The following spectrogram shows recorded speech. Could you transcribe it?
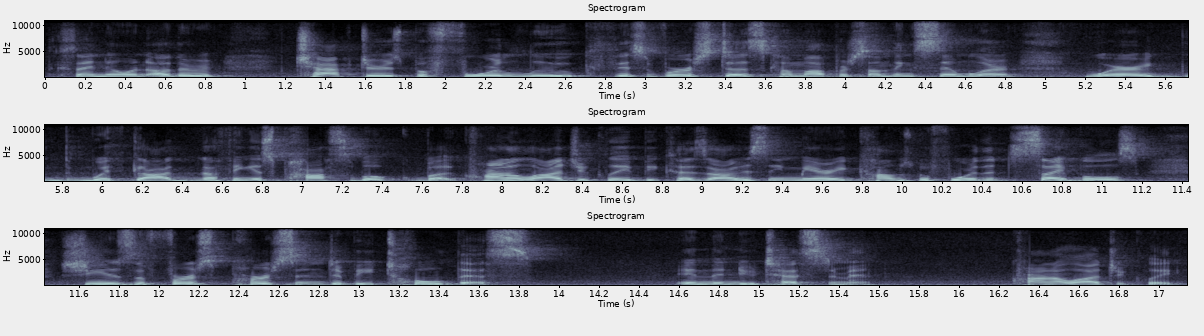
because I know in other chapters before Luke, this verse does come up or something similar where with God nothing is possible. But chronologically, because obviously Mary comes before the disciples, she is the first person to be told this in the New Testament, chronologically.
